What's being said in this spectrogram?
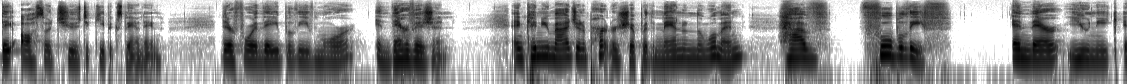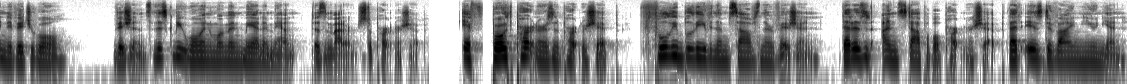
They also choose to keep expanding. Therefore, they believe more in their vision. And can you imagine a partnership where the man and the woman have full belief in their unique individual visions. This could be woman, woman, man, and man. Doesn't matter, just a partnership. If both partners in partnership fully believe in themselves and their vision, that is an unstoppable partnership. That is divine union.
